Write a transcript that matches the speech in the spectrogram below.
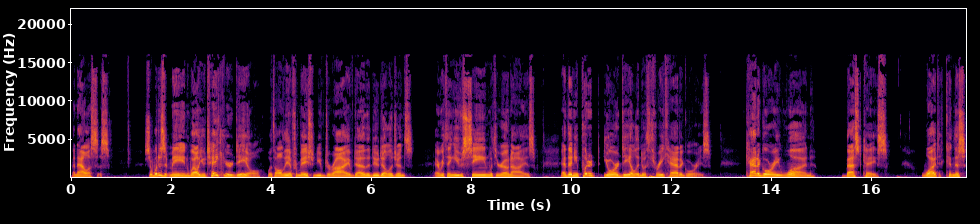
analysis. So, what does it mean? Well, you take your deal with all the information you've derived out of the due diligence, everything you've seen with your own eyes, and then you put it, your deal into three categories. Category one, best case. What can this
